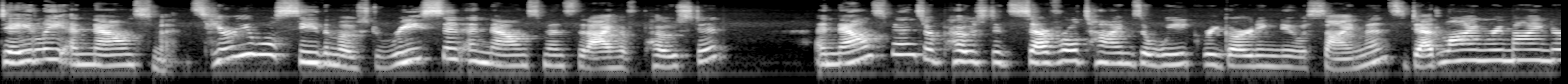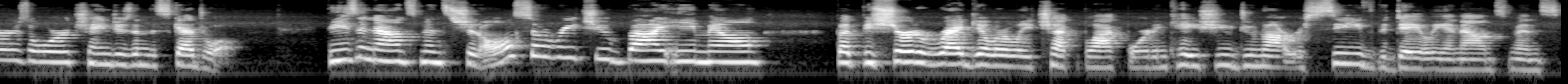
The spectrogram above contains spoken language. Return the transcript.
daily announcements. Here you will see the most recent announcements that I have posted. Announcements are posted several times a week regarding new assignments, deadline reminders, or changes in the schedule. These announcements should also reach you by email, but be sure to regularly check Blackboard in case you do not receive the daily announcements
